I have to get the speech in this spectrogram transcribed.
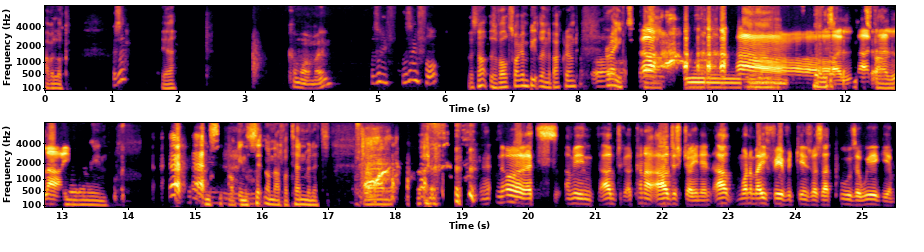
Have a look. Is it? Yeah. Come on, man. There's only there's only four. There's not. There's a Volkswagen Beetle in the background. Oh. Right. Uh, Ah, oh, that's a lie. you know I mean, I've been sit- I've been sitting on that for ten minutes. Um, No, that's. I mean, I'll can I? I'll just join in. i one of my favourite games was that pools away game,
